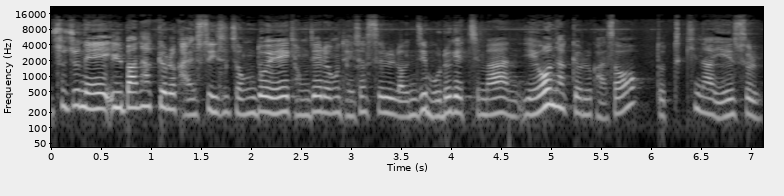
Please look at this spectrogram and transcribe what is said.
수준의 일반 학교를 갈 수 있을 정도의 경제력은 되셨을런지 모르겠지만 예원 학교를 가서 또 특히나 예술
